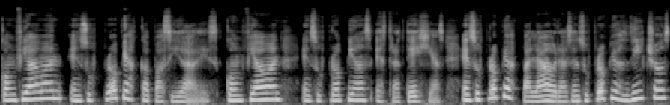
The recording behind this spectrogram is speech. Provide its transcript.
Confiaban en sus propias capacidades, confiaban en sus propias estrategias, en sus propias palabras, en sus propios dichos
